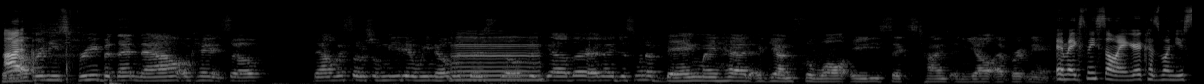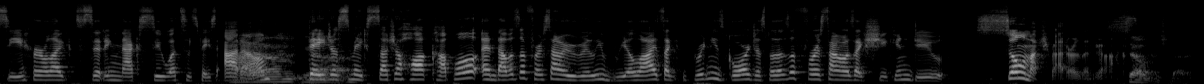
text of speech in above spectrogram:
But I- now Brittany's free, but then now, okay, so now with social media, we know that they're Mm. still together, and I just want to bang my head against the wall 86 times and yell at Brittany. it makes me so angry because when you see her like sitting next to what's his face Adam, Adam, they yeah. just make such a hot couple, and that was the first time I really realized like Brittany's gorgeous, but that was the first time I was like she can do so much better than Jax. so much better.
